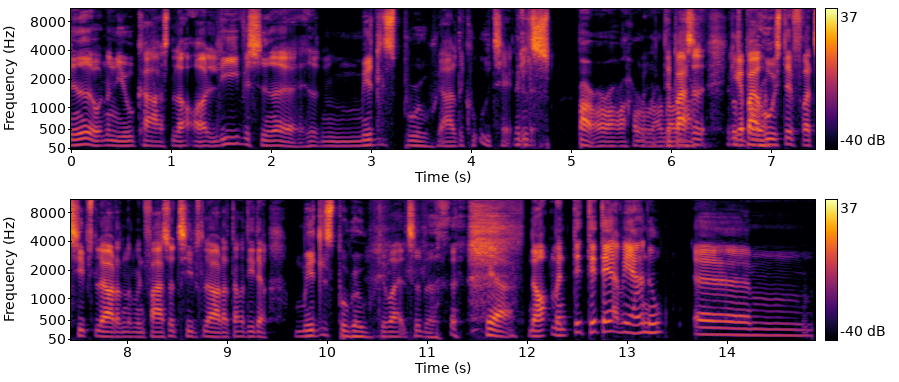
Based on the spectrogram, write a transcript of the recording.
nede under Newcastle, og lige ved siden af, hedder den Middlesbrough. Jeg har aldrig kunne udtale det. Det er bare så, jeg kan bare huske det fra tipslørdag, når min far så tipslørdag, der var de der Middlesbrough, det var altid med. Ja. Nå, men det, det er der, vi er nu. Øhm,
